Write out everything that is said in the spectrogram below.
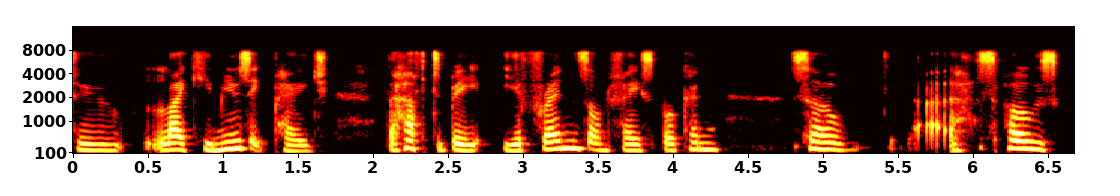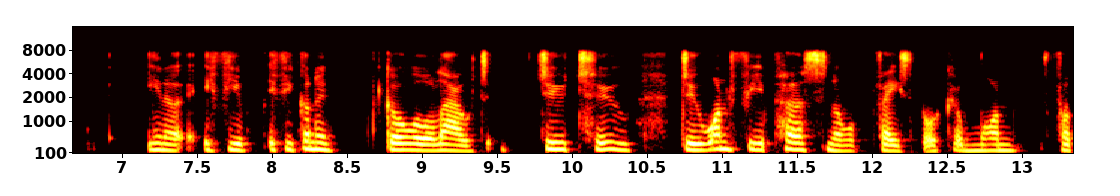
to like your music page, they have to be your friends on Facebook, and so I suppose you know if you if you're going to go all out do two do one for your personal facebook and one for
